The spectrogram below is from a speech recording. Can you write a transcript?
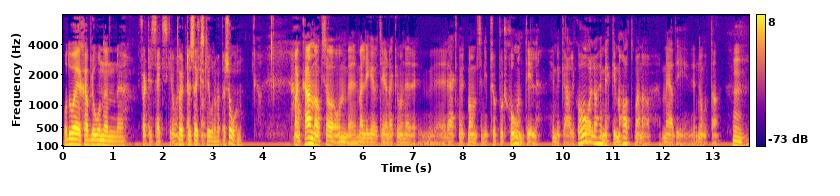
Och då är schablonen 46 kronor 46 per person. kronor per person. Man kan också om man ligger över 300 kronor räkna ut momsen i proportion till hur mycket alkohol och hur mycket mat man har med i notan. Mm.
